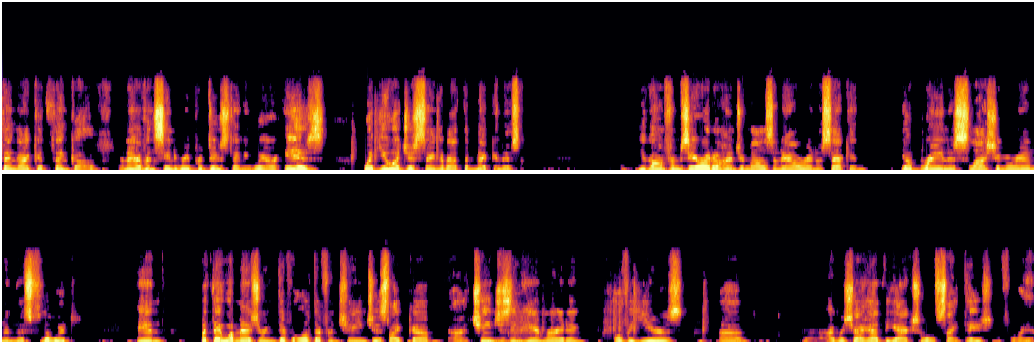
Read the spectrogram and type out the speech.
thing I could think of, and I haven't seen it reproduced anywhere, is what you were just saying about the mechanism. You're going from zero to 100 miles an hour in a second. Your brain is sloshing around in this fluid, and but they were measuring different, all different changes, like uh, uh, changes in handwriting over years, uh, I wish I had the actual citation for you.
